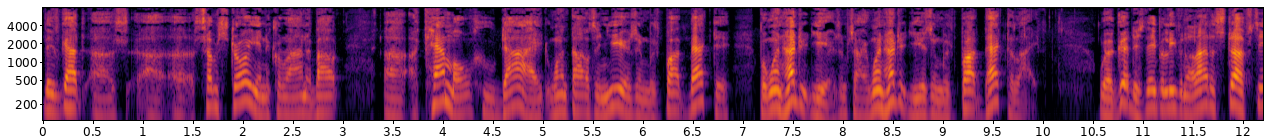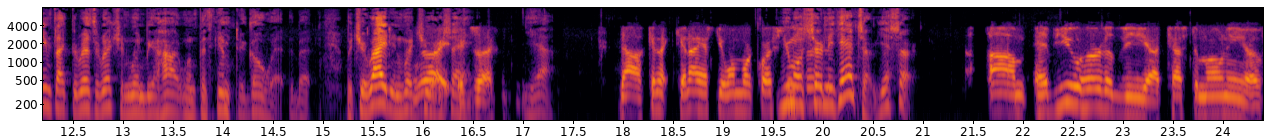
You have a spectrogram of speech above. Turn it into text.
they've got uh, uh, uh, some story in the Quran about uh, a camel who died 1,000 years and was brought back to for 100 years. I'm sorry, 100 years and was brought back to life. Well, goodness, they believe in a lot of stuff. Seems like the resurrection wouldn't be a hard one for them to go with. But but you're right in what you are saying. exactly. Yeah. Now, can I can I ask you one more question? You most sir? certainly can, sir. Yes, sir. Um, have you heard of the uh, testimony of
